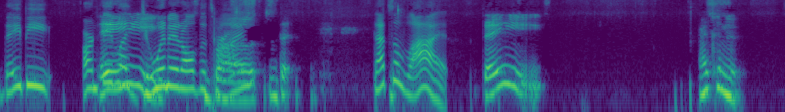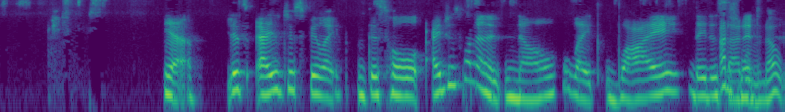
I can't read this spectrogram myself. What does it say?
they be aren't they, They- like doing it all the time? bro, th- That's a lot. they i couldn't yeah it's i just feel like this whole i just want to know like why they I just want decided to know.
